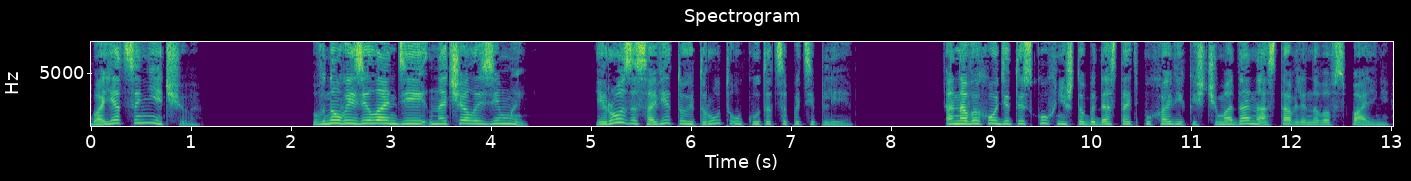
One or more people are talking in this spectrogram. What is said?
Бояться нечего. В Новой Зеландии начало зимы, и Роза советует Рут укутаться потеплее. Она выходит из кухни, чтобы достать пуховик из чемодана, оставленного в спальне,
